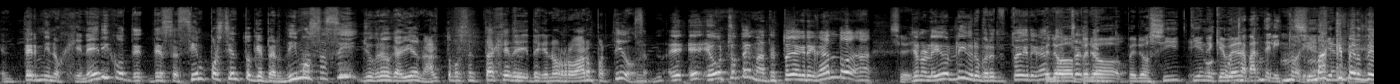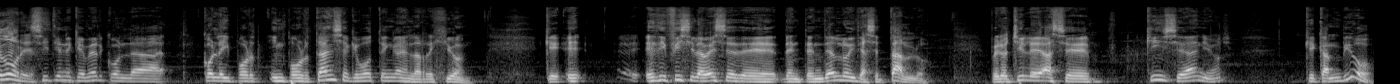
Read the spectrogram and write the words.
en términos genéricos, de, de ese 100% que perdimos así, yo creo que había un alto porcentaje de, de que nos robaron partidos. O sea, es, otro tema, te estoy agregando, a- Sí. yo no he leído el libro, pero te estoy agregando Pero, otro pero, pero sí tiene O- que otra ver. parte de la historia. sí Más tiene- que perdedores. Sí tiene que ver con la, con la impor- importancia que vos tengas en la región. Que eh, es difícil a veces de, de entenderlo y de aceptarlo. Pero Chile hace 15 años que cambió,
